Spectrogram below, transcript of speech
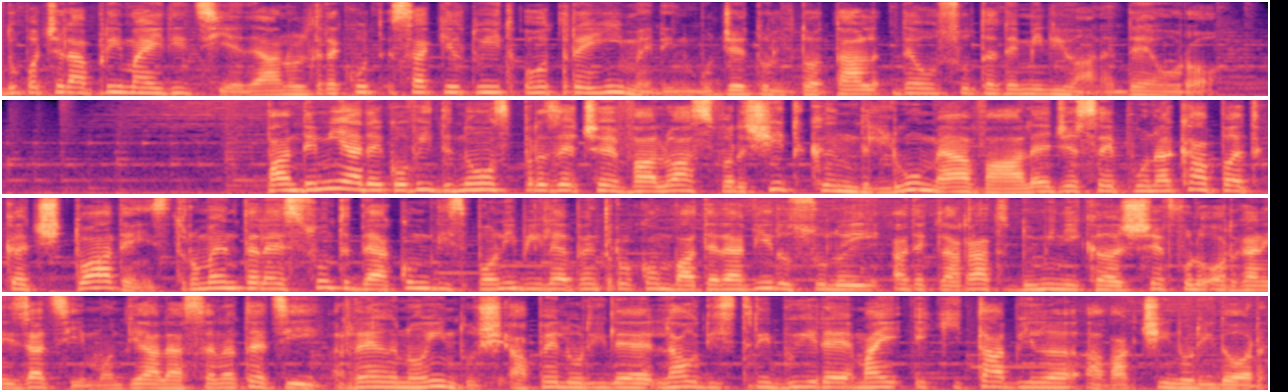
după ce la prima ediție de anul trecut s-a cheltuit o treime din bugetul total de 100 de milioane de euro. Pandemia de COVID-19 va lua sfârșit când lumea va alege să-i pună capăt, căci toate instrumentele sunt de acum disponibile pentru combaterea virusului, a declarat duminică șeful Organizației Mondiale a Sănătății, reînnoindu-și apelurile la o distribuire mai echitabilă a vaccinurilor.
